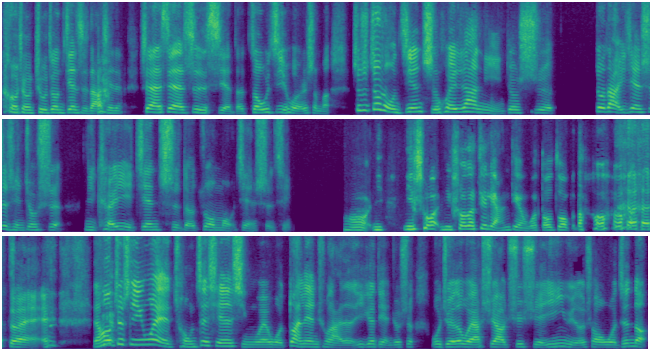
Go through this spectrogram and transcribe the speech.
我从初中坚持到现在，虽然现在是写的周记或者什么，就是这种坚持会让你就是做到一件事情，就是你可以坚持的做某件事情。哦，你你说你说的这两点我都做不到。对，然后 就是因为从这些行为我锻炼出来的一个点，就是我觉得我要需要去学英语的时候，我真的。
